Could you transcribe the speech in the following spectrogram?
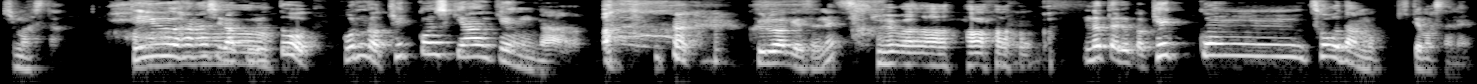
着ました。っていう話が来ると、今度は結婚式案件が 来るわけですよね。それは、だったらやっぱ結婚相談も来てましたね。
